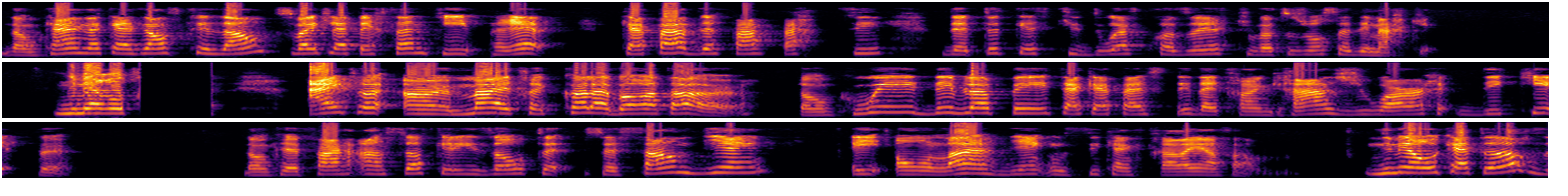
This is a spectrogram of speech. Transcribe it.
Donc, quand une occasion se présente, tu vas être la personne qui est prête, capable de faire partie de tout ce qui doit se produire, qui va toujours se démarquer. Numéro 13, être un maître collaborateur. Donc, oui, développer ta capacité d'être un grand joueur d'équipe. Donc, faire en sorte que les autres se sentent bien et ont l'air bien aussi quand ils travaillent ensemble. Numéro 14,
